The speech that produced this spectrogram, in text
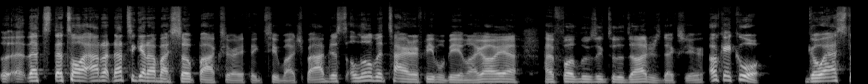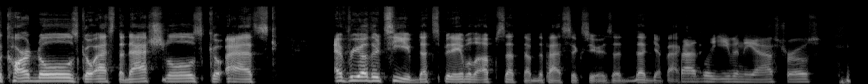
Uh, that's that's all. I don't, not to get on my soapbox or anything too much, but I'm just a little bit tired of people being like, oh yeah, have fun losing to the Dodgers next year. Okay, cool. Go ask the Cardinals. Go ask the Nationals. Go ask every other team that's been able to upset them the past six years, and then get back. Badly, even the Astros.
